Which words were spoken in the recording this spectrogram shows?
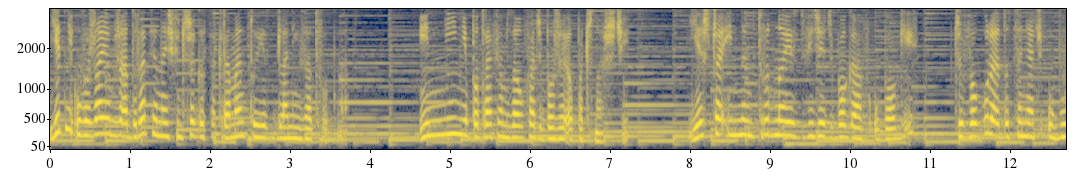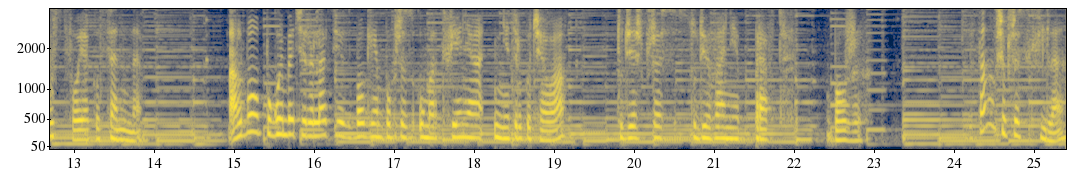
Jedni uważają, że adoracja Najświętszego Sakramentu jest dla nich za trudna. Inni nie potrafią zaufać Bożej opatrzności. Jeszcze innym trudno jest widzieć Boga w ubogich, czy w ogóle doceniać ubóstwo jako cenne albo pogłębiać relacje z Bogiem poprzez umartwienia nie tylko ciała, tudzież przez studiowanie prawd Bożych. Zastanów się przez chwilę,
